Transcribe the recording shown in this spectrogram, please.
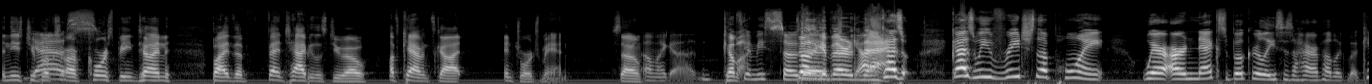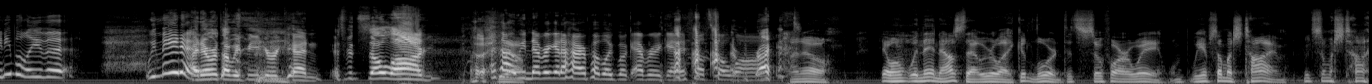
And these two books are, of course, being done by the fantabulous duo of Cavan Scott and George Mann. So, Oh my god. Come It's on. gonna be so Doesn't good. get better than Gu- that. Guys, guys, we've reached the point where our next book release is a High Republic book. Can you believe it? We made it. I never thought we'd be here again. It's been so long. I thought Yeah. we'd never get a High Republic book ever again. It felt so long. Right? I know. Yeah, when, when they announced that, we were like, "Good lord, that's so far away. We have so much time. We have so much time."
